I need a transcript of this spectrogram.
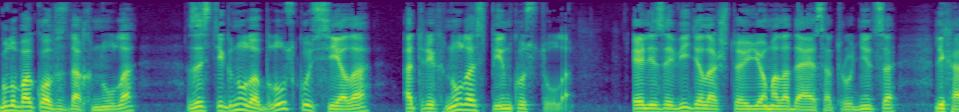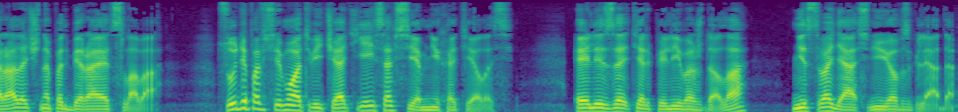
глубоко вздохнула, застегнула блузку, села, отряхнула спинку стула. Элиза видела, что ее молодая сотрудница лихорадочно подбирает слова. Судя по всему, отвечать ей совсем не хотелось. Элиза терпеливо ждала, не сводя с нее взгляда.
